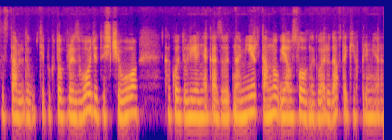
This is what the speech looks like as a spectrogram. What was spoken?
составлено, типа кто производит, из чего, какое-то влияние оказывает на мир, там, ну, я условно говорю, да, в таких примерах.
